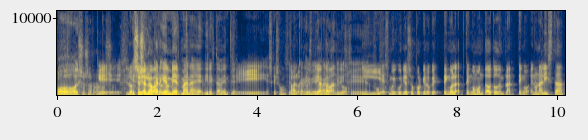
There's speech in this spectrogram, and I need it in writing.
Oh, eso es horroroso. Eso se lo encargué a mi hermana, ¿eh? Directamente. Sí, es que es un palo. Lo, estoy acabando y es muy curioso porque lo que tengo, tengo montado todo en plan, tengo en una lista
